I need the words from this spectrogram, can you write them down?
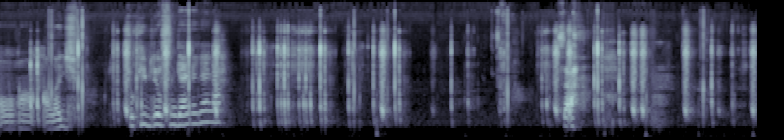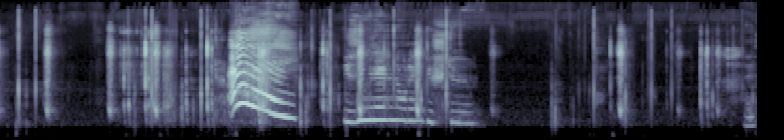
Oha alay. Çok iyi biliyorsun. Gel gel gel gel. Sağ. Ay! Üzümlerin oraya düştüm. Neyse.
